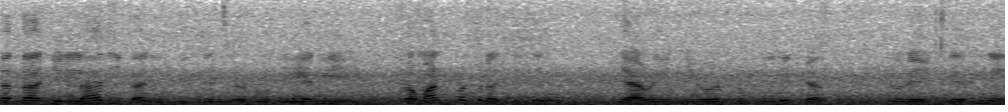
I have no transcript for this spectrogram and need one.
तथा जिल्हाधिकारी जितेंद्र डोली यांनी प्रमाणपत्र दिले. यावेळी निवडणूक निरीक्षक सुरेश गिरणे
